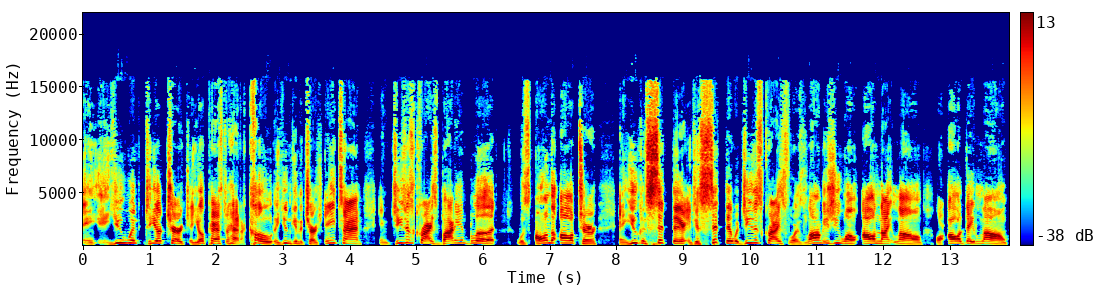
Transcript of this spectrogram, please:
and you went to your church and your pastor had a code and you can get in the church anytime and Jesus Christ's body and blood was on the altar and you can sit there and just sit there with Jesus Christ for as long as you want all night long or all day long.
